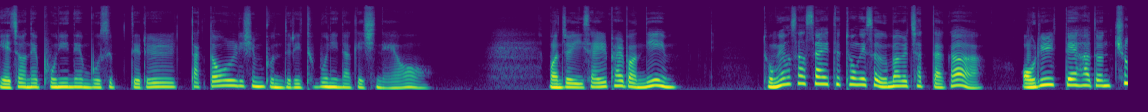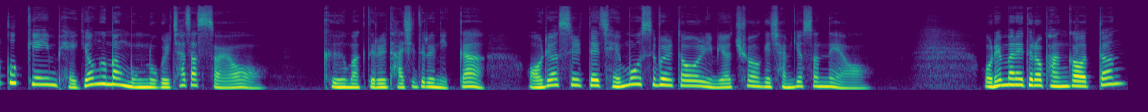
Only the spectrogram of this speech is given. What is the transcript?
예전에 본인의 모습들을 딱 떠올리신 분들이 두 분이나 계시네요. 먼저 2418번님, 동영상 사이트 통해서 음악을 찾다가 어릴 때 하던 축구 게임 배경음악 목록을 찾았어요. 그 음악들을 다시 들으니까 어렸을 때 제 모습을 떠올리며 추억에 잠겼었네요. 오랜만에 들어 반가웠던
